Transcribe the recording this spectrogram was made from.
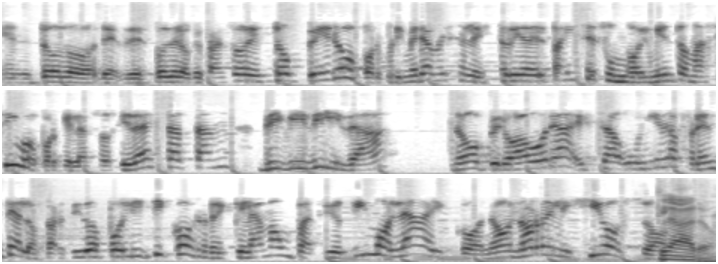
en todo, después de lo que pasó esto, pero por primera vez en la historia del país es un movimiento masivo, porque la sociedad está tan dividida no, pero ahora está unida frente a los partidos políticos, reclama un patriotismo laico, no, no religioso. Claro.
